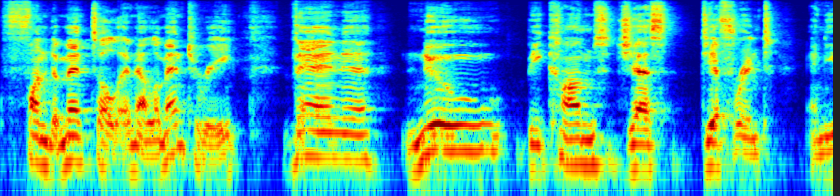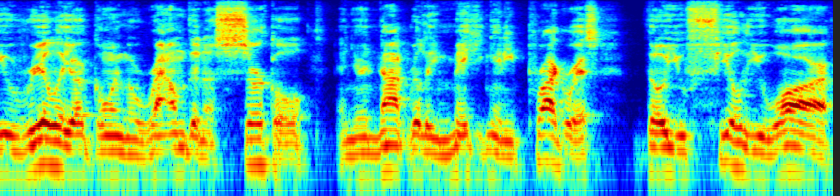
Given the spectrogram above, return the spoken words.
fundamental and elementary, then uh, new becomes just different and you really are going around in a circle and you're not really making any progress though you feel you are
